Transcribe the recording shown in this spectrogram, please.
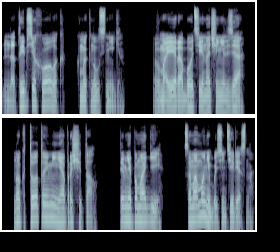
«Да ты психолог», — хмыкнул Снегин. «В моей работе иначе нельзя, но кто-то меня просчитал. Ты мне помоги. Самому, небось, интересно.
